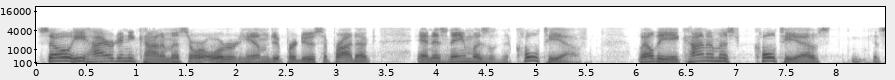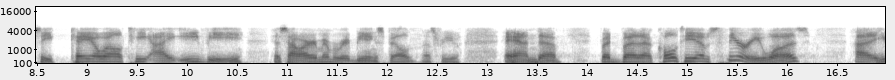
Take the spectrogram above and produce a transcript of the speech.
So he hired an economist or ordered him to produce a product, and his name was Koltiev. Well, the economist Koltiev, let's see, K-O-L-T-I-E-V is how I remember it being spelled. That's for you. And, uh, but but uh, Koltiev's theory was uh, he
